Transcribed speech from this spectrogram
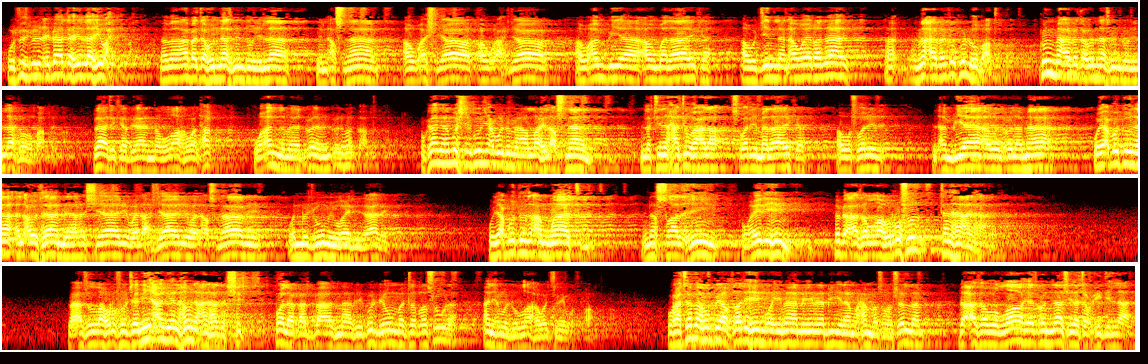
وتثبت العبادة لله وحده. فما عبده الناس من دون الله من أصنام أو أشجار أو أحجار أو أنبياء أو ملائكة أو جنا أو غير ذلك ما عبدوا كله باطل. كل ما عبده الناس من دون الله فهو باطل. ذلك بأن الله هو الحق وأن ما يدعون من دونه هو الباطل. وكان المشركون يعبدون مع الله الأصنام التي نحتوها على صور الملائكة أو صور الأنبياء أو العلماء ويعبدون الأوثان من الأشجار والأحجار والأصنام والنجوم وغير ذلك. ويعبدون الأموات من الصالحين وغيرهم فبعث الله الرسل تنهى عن هذا بعث الله الرسل جميعا ينهون عن هذا الشرك ولقد بعثنا في كل أمة رسولا أن يعبدوا الله واجتنبوا الطاغوت. وختمهم بأفضلهم وإمامهم نبينا محمد صلى الله عليه وسلم بعثه الله يدعو الناس إلى توحيد الله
